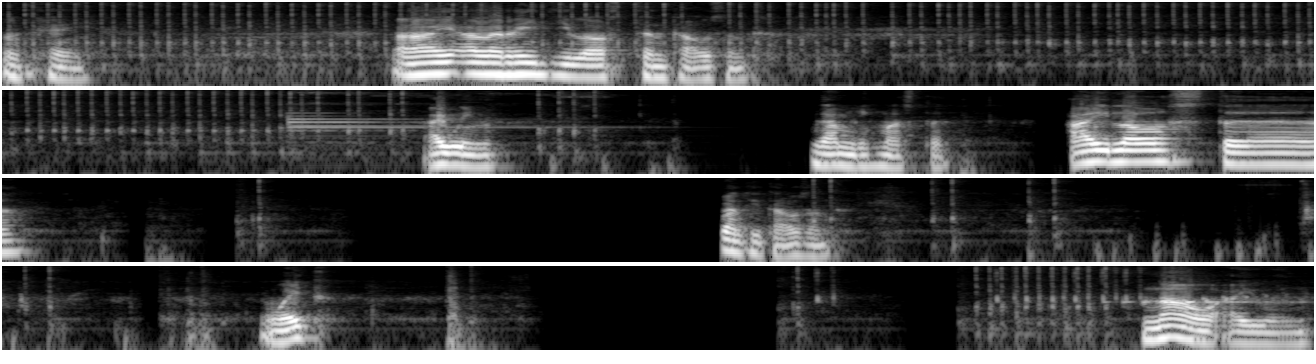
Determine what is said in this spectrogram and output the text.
Okay. I already lost 10,000. I win. Gambling master. I lost uh, 20,000. Wait. Now I win.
